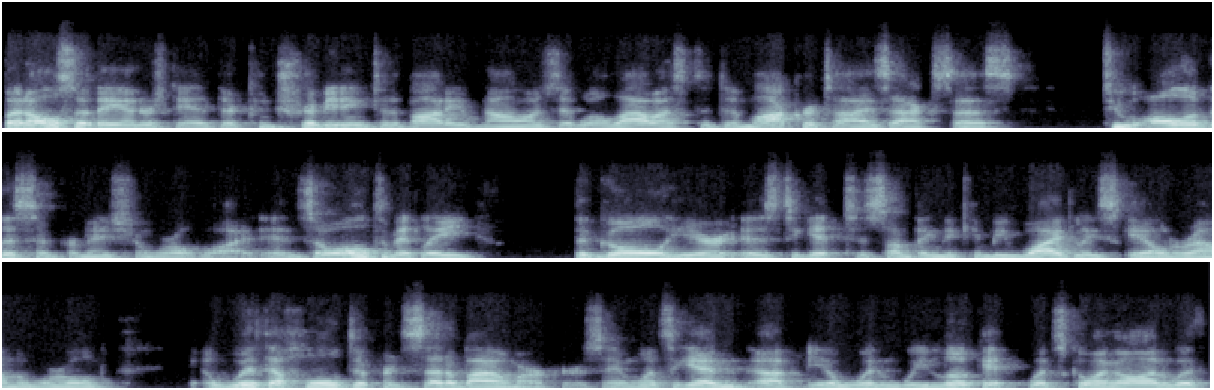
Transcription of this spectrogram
But also, they understand they're contributing to the body of knowledge that will allow us to democratize access to all of this information worldwide. And so, ultimately, the goal here is to get to something that can be widely scaled around the world with a whole different set of biomarkers. And once again, uh, you know, when we look at what's going on with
